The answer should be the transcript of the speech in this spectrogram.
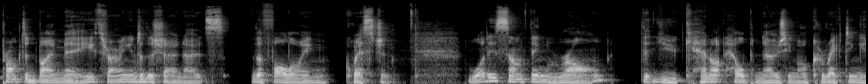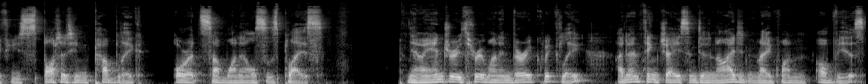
prompted by me throwing into the show notes the following question What is something wrong that you cannot help noting or correcting if you spot it in public or at someone else's place? Now, Andrew threw one in very quickly. I don't think Jason did, and I didn't make one obvious.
